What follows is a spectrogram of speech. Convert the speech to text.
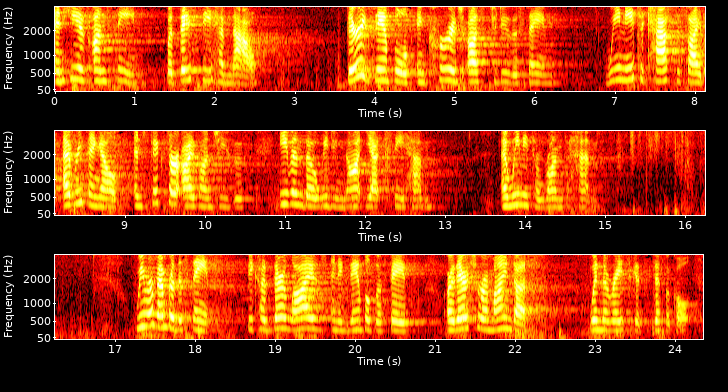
And he is unseen, but they see him now. Their examples encourage us to do the same. We need to cast aside everything else and fix our eyes on Jesus, even though we do not yet see him. And we need to run to him. We remember the saints because their lives and examples of faith are there to remind us when the race gets difficult,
